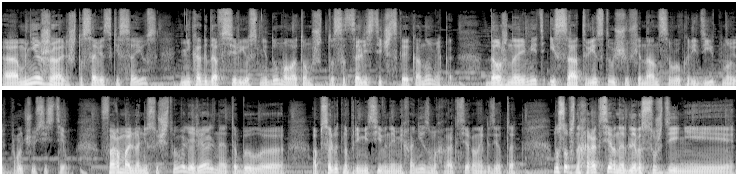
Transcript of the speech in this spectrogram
Э, мне жаль, что Советский Союз никогда всерьез не думал о том, что социалистическая экономика должна иметь и соответствующую финансовую, кредитную и прочую систему. Формально они существовали, реально это был э, абсолютно примитивные механизмы, характерные где-то ну, собственно, характерное для рассуждений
